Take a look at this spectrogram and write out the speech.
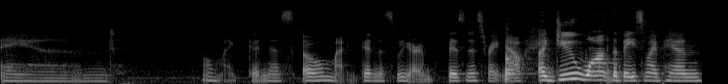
And oh my goodness, oh my goodness, we are in business right now. I do want the base of my pan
